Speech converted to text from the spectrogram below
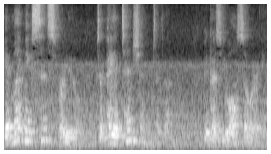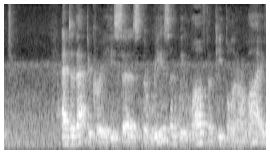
it might make sense for you to pay attention to them because you also are aging. And to that degree, he says, the reason we love the people in our life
